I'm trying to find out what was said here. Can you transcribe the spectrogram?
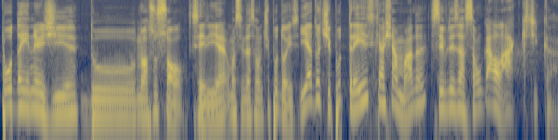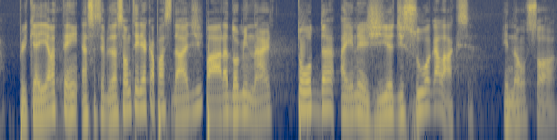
toda a energia do nosso Sol, que seria uma civilização tipo 2. E a do tipo 3, que é a chamada civilização galáctica. Porque aí ela tem, essa civilização teria capacidade para dominar toda a energia de sua galáxia. E não só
